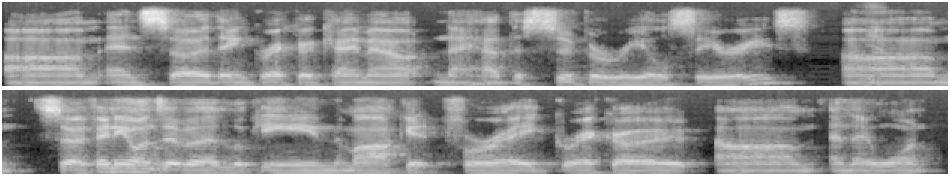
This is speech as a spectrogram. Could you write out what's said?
um, and so then Greco came out and they had the Super Real series. Um, yeah. So if anyone's ever looking in the market for a Greco um, and they want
